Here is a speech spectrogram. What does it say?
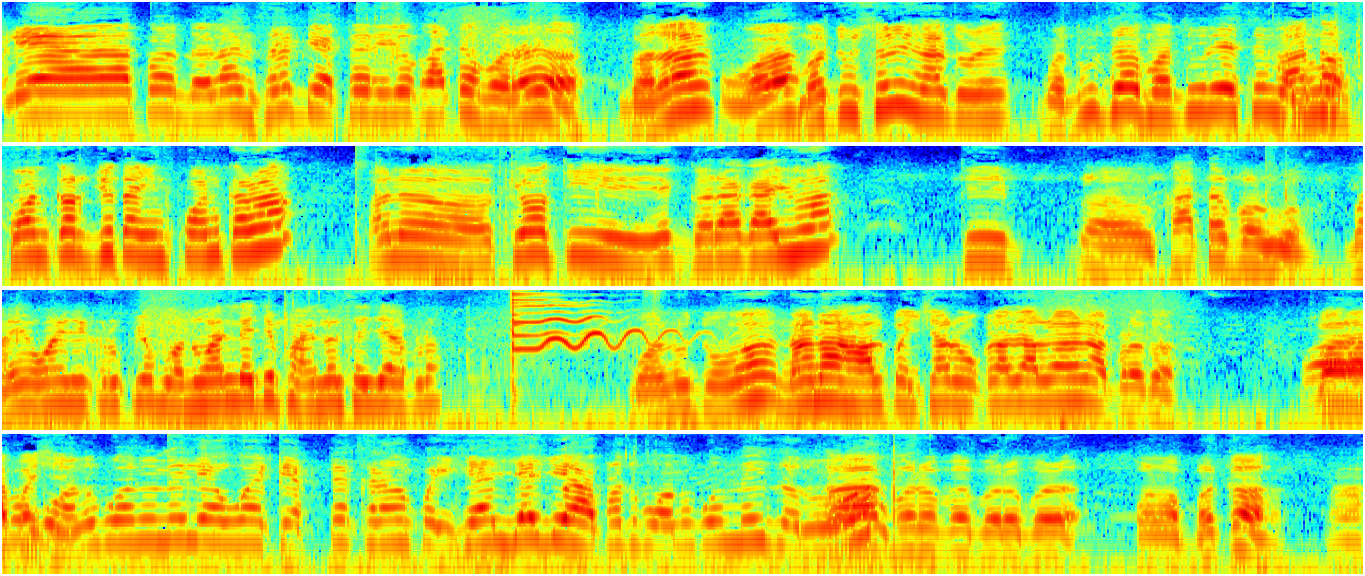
અને પણ દલાન છે ટ્રેક્ટર એ ખાતે ભરે. બરાબર મજૂર છે ને એના જોડે? બધું છે મજૂર છે તો ફોન કરજો તા એને ફોન કરો. અને કયો કે એક ગ્રાહક આવ્યું હે કે ખાતર ભરવું ભાઈ હોય એક રૂપિયો બનવા લેજે ફાઇનલ થઈ જાય આપણો. બોનું જોવો. ના ના હાલ પૈસા રોકડા ચાલવા ને આપણે તો. બોનું બોનું નહીં લેવું હોય ટ્રેક્ટર ખરા પૈસા આલી દેજો. આપણે તો બોનું બોનું નહીં જરૂર બરોબર બરોબર. પણ અભર કહ હા.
